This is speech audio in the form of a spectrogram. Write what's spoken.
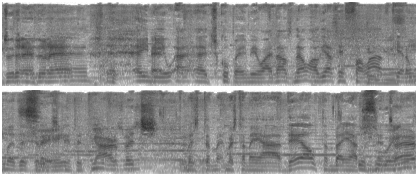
Duran Duran, Amy, ah, ah, desculpa, Amy Winehouse, não, aliás é falado Sim, que era sim. uma das Sim. grandes tentativas. Garbage. Mas, também, mas também há a Adele, também há a Tina Turner.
